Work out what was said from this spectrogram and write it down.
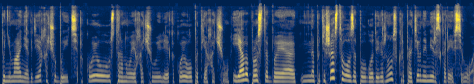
понимание, где я хочу быть, какую страну я хочу или какой опыт я хочу. И я бы просто бы напутешествовала за полгода и вернулась в корпоративный мир, скорее всего.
